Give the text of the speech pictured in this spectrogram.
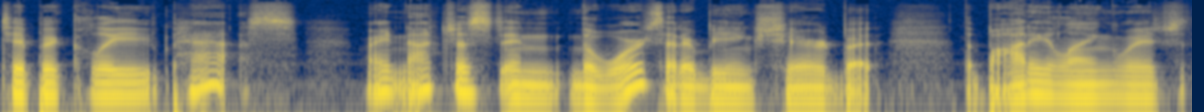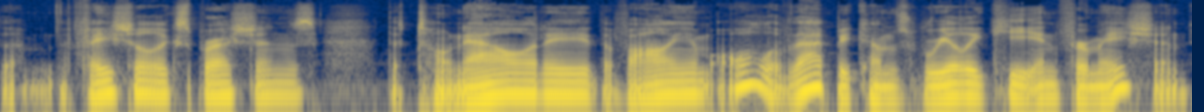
typically pass, right? Not just in the words that are being shared, but the body language, the, the, facial expressions, the tonality, the volume, all of that becomes really key information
